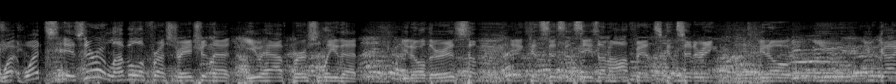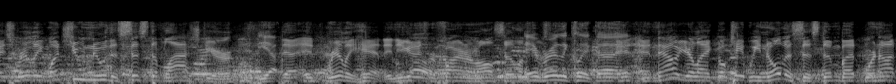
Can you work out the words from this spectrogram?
What, what's is there a level of frustration that you have personally that you know there is some inconsistencies on offense considering you know once you knew the system last year that it really hit and you guys were firing on all cylinders It really clicked. Uh, and, and now you're like okay we know the system but we're not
